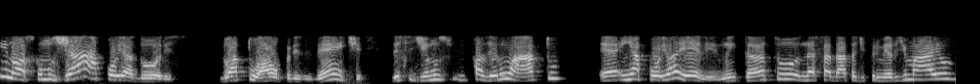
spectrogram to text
e nós, como já apoiadores do atual presidente, decidimos fazer um ato é, em apoio a ele. No entanto, nessa data de 1 de maio,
